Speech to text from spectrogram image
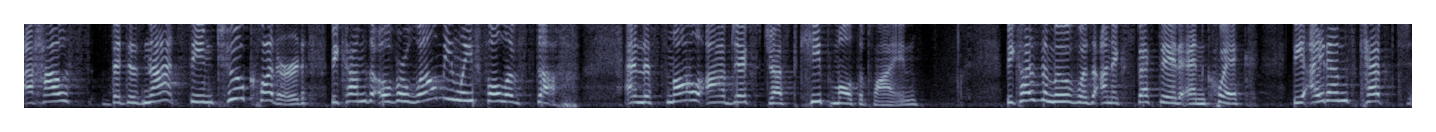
a house that does not seem too cluttered becomes overwhelmingly full of stuff, and the small objects just keep multiplying. Because the move was unexpected and quick, the items kept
